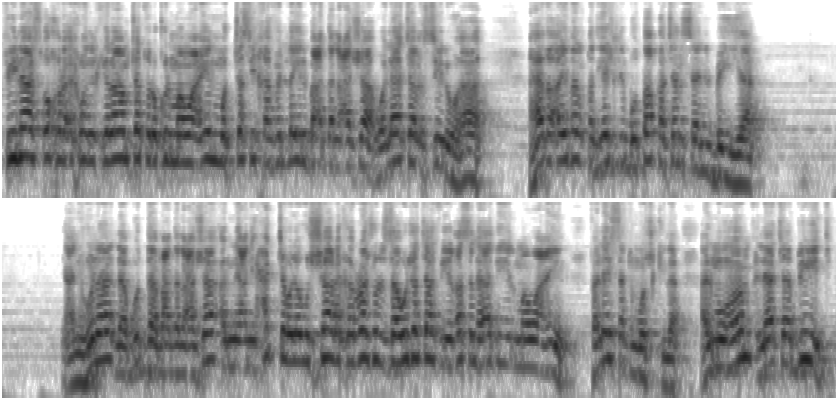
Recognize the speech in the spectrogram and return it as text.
في ناس أخرى إخواني الكرام تترك المواعين متسخة في الليل بعد العشاء ولا تغسلها. هذا أيضا قد يجلب طاقة سلبية. يعني هنا لابد بعد العشاء أن يعني حتى ولو شارك الرجل زوجته في غسل هذه المواعين فليست مشكلة. المهم لا تبيت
